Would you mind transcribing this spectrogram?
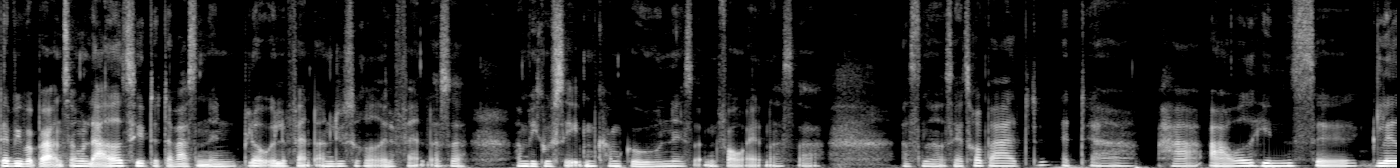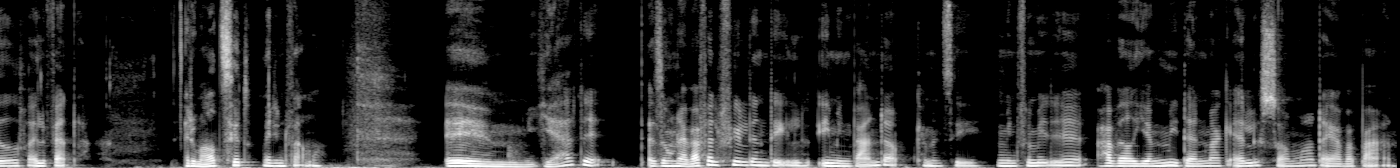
da vi var børn, så hun legede tit, at der var sådan en blå elefant og en lyserød elefant, og så om vi kunne se dem komme gående sådan foran os, og, og sådan noget. Så jeg tror bare, at, at jeg har arvet hendes øh, glæde for elefanter. Er du meget tæt med din farmor? Øhm, ja, det, altså hun har i hvert fald fyldt en del i min barndom, kan man sige. Min familie har været hjemme i Danmark alle sommer, da jeg var barn.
